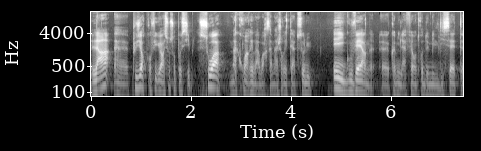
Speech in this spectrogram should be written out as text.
là, euh, plusieurs configurations sont possibles. Soit Macron arrive à avoir sa majorité absolue et il gouverne euh, comme il a fait entre 2017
